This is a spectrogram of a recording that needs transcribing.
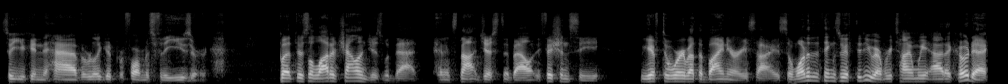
so you can have a really good performance for the user. But there's a lot of challenges with that, and it's not just about efficiency. We have to worry about the binary size. So one of the things we have to do every time we add a codec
